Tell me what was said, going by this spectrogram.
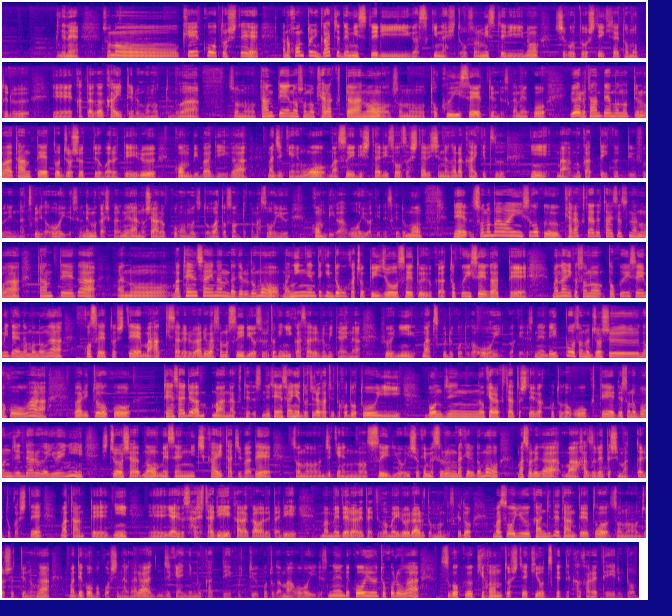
でね、その傾向として、あの本当にガチでミステリーが好きな人、そのミステリーの仕事をしていきたいと思ってる、えー、方が書いてるものっていうのは、その探偵のそのキャラクターのその特異性っていうんですかね。こういわゆる探偵ものっていうのは探偵と助手って呼ばれているコンビバディが、まあ、事件をまあ推理したり捜査したりしながら解決にまあ向かっていくっていう風な作りが多いですよね。昔からね。あのシャーロック・ホームズとワトソンとか、まあ、そういうコンビが多いわけですけども。でその場合すごくキャラクターで大切なのは探偵があのまあ、天才なんだけれども、まあ、人間的にどこかちょっと異常性というか特異性があって、まあ、何かその特異性みたいなものが個性として、ま、発揮されるあるいはその推理をする時に生かされるみたいな風に、ま、作ることが多いわけですね。で一方その助手の方は割とこう天才ではまあなくてですね天才にはどちらかというと程遠い凡人のキャラクターとして描くことが多くてでその凡人であるがゆえに視聴者の目線に近い立場でその事件の推理を一生懸命するんだけれども、まあ、それがまあ外れてしまったりとかして、まあ、探偵に、えー、揶揄されたり からかわれたり、まあ、めでられたりとかいろいろあると思うんですけど、まあ、そういう感じで探偵とその助手っていうのが、まあ、デコボコしながら事件に向かってていくっていうことがまあ多いですね。でこういうところはすごく基本として気をつけて書かれていると。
